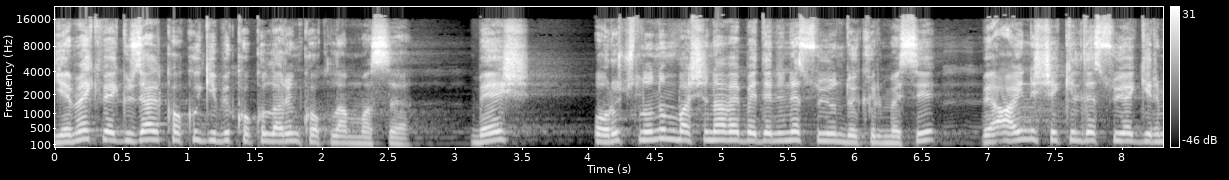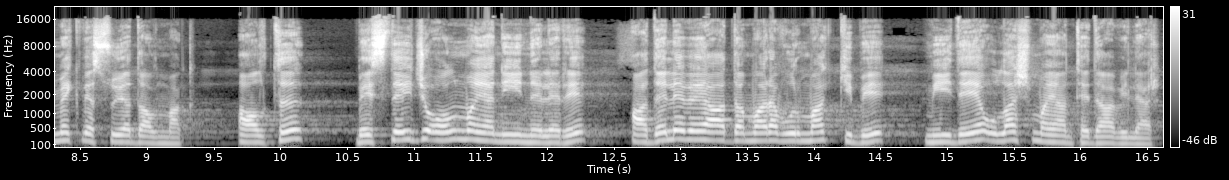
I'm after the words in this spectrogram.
Yemek ve güzel koku gibi kokuların koklanması. 5. Oruçlunun başına ve bedenine suyun dökülmesi ve aynı şekilde suya girmek ve suya dalmak. 6. Besleyici olmayan iğneleri adele veya damara vurmak gibi mideye ulaşmayan tedaviler.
